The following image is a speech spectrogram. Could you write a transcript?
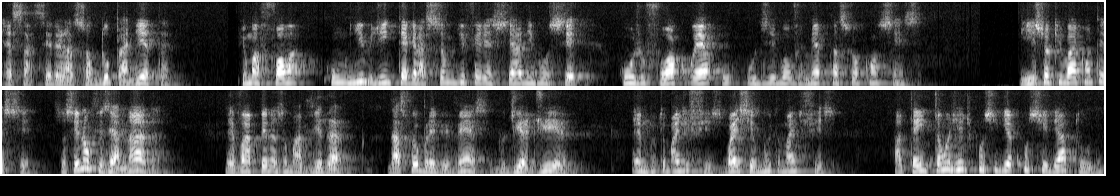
essa aceleração do planeta de uma forma com um nível de integração diferenciado em você, cujo foco é o, o desenvolvimento da sua consciência. E isso é o que vai acontecer. Se você não fizer nada, levar apenas uma vida da sobrevivência, do dia a dia, é muito mais difícil, vai ser muito mais difícil. Até então a gente conseguia conciliar tudo,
